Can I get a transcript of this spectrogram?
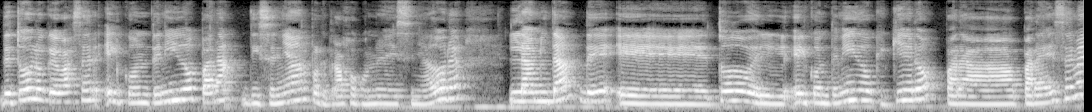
de todo lo que va a ser el contenido para diseñar, porque trabajo con una diseñadora, la mitad de eh, todo el, contenido que quiero para, para, ese mes.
